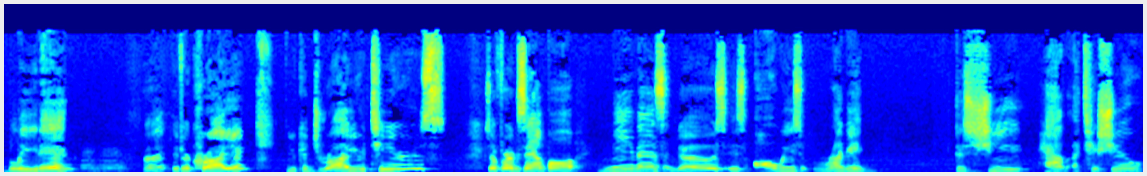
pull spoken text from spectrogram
bleeding. Mm-hmm. Right? If you're crying, you can dry your tears. So, for example, Nina's nose is always running. Does she have a tissue?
